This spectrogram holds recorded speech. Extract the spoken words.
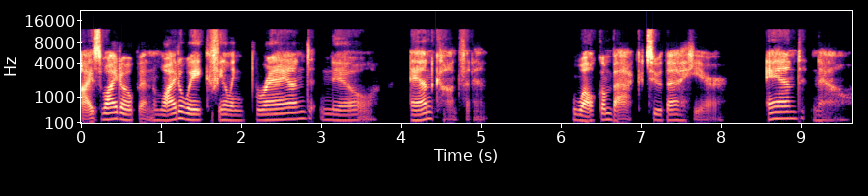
eyes wide open, wide awake, feeling brand new and confident. Welcome back to the here and now.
